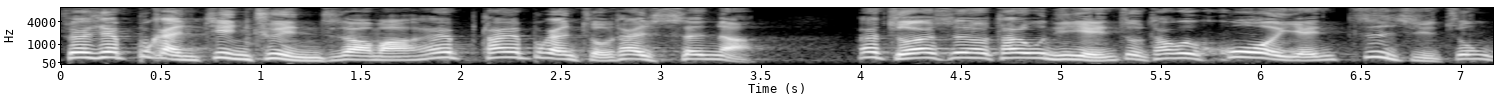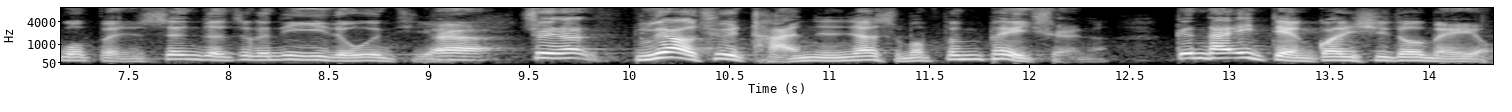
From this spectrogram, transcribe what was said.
所以现在不敢进去，你知道吗？他他也不敢走太深啊。他走太深后，他的问题严重，他会祸延自己中国本身的这个利益的问题啊。所以他不要去谈人家什么分配权了，跟他一点关系都没有，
